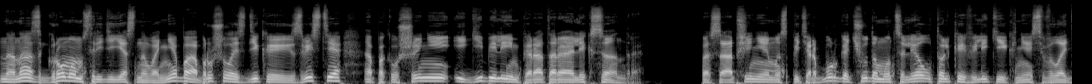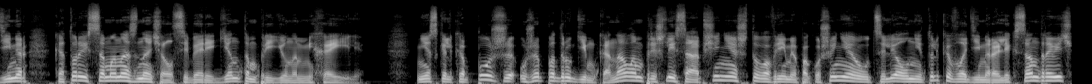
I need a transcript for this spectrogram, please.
на нас громом среди ясного неба обрушилось дикое известие о покушении и гибели императора Александра. По сообщениям из Петербурга чудом уцелел только великий князь Владимир, который самоназначил себя регентом при юном Михаиле. Несколько позже уже по другим каналам пришли сообщения, что во время покушения уцелел не только Владимир Александрович,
